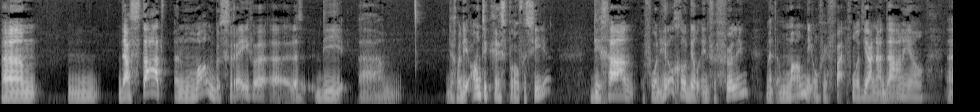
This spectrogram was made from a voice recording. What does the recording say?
um, daar staat een man beschreven uh, die, zeg maar die antichrist-profetieën, die gaan voor een heel groot deel in vervulling met een man die ongeveer 500 jaar na Daniel uh,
